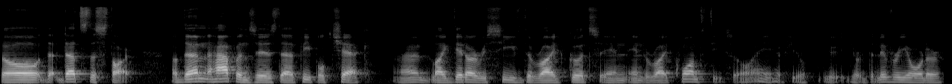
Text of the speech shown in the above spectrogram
So th- that's the start. What then happens is that people check Uh, like, did I receive the right goods in, in the right quantity? So, hey, if your, your delivery order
